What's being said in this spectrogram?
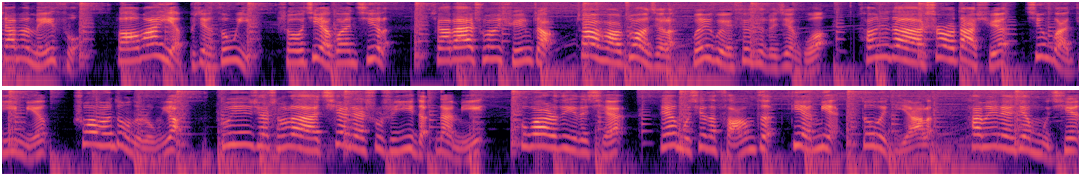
家门没锁，老妈也不见踪影，手机也关机了。小白出门寻找，正好撞见了鬼鬼祟祟的建国。曾经的首尔大学经管第一名，双门洞的荣耀，如今却成了欠债数十亿的难民。不光是自己的钱，连母亲的房子、店面都被抵押了。他没脸见母亲，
